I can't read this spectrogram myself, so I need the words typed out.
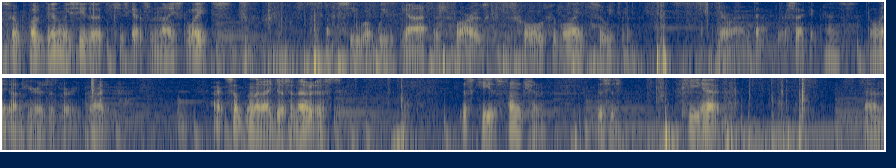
So plugged in, we see that she's got some nice lights. Let's see what we've got as far as controls for the lights so we can play around with that for a second. Yes, the light on here isn't very bright. Alright, something that I just noticed. This key is function. This is PN. And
